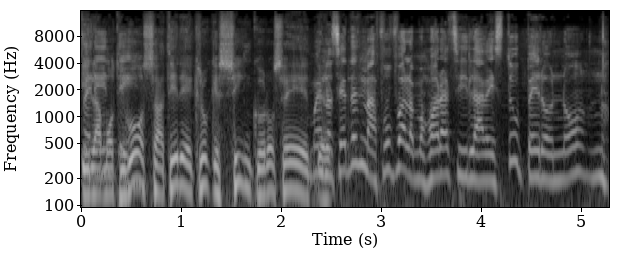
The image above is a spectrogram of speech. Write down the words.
y- y la motivosa tiene creo que cinco, no sé. Bueno, si andas mafufo, a lo mejor así la ves tú, pero no, no.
